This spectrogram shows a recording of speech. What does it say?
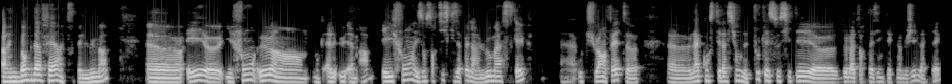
par une banque d'affaires qui s'appelle Luma, euh, et euh, ils font eux un donc L-U-M-A et ils font ils ont sorti ce qu'ils appellent un Lumascape euh, où tu as en fait la constellation de toutes les sociétés de l'advertising technology, de la tech,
